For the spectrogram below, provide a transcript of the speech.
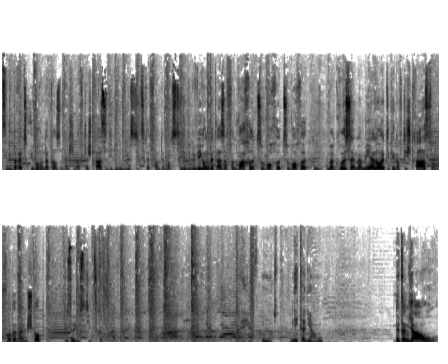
sind bereits über 100.000 Menschen auf der Straße, die gegen die Justizreform demonstrieren. Die Bewegung wird also von Woche zu Woche zu Woche immer größer, immer mehr Leute gehen auf die Straße und fordern einen Stopp dieser Justizreform. Und Netanyahu? Netanyahu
